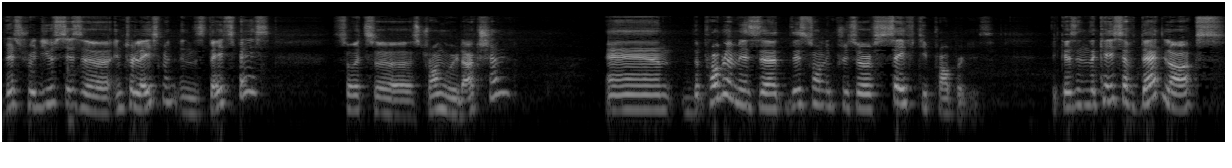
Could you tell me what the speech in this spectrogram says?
This reduces uh, interlacement in the state space so it's a strong reduction. And the problem is that this only preserves safety properties. Because in the case of deadlocks,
